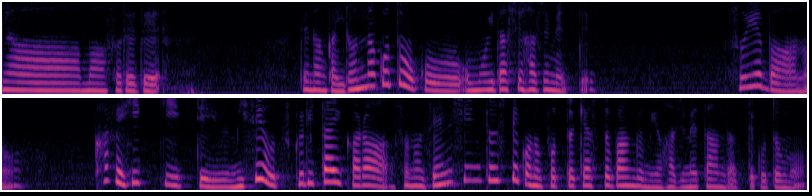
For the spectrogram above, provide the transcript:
いやーまあそれででなんかいろんなことをこう思い出し始めて。そういえばあのカフェヒッキーっていう店を作りたいからその前身としてこのポッドキャスト番組を始めたんだってことも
